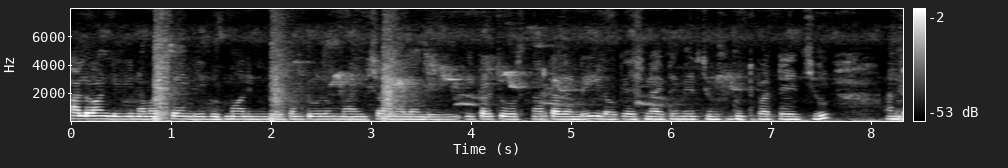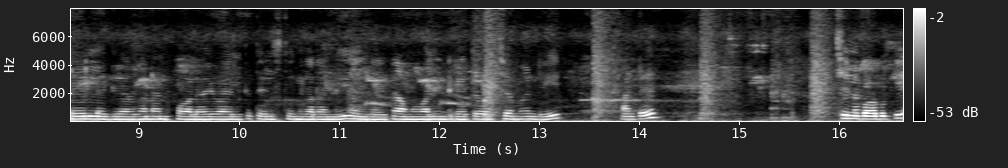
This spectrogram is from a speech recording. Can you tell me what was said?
హలో అండి నమస్తే అండి. Good morning. Welcome to my channel అండి. ఇక్కడ చూస్తున్నారు కదండి ఈ లొకేషన్ అయితే మీరు చూసి గుర్తుపట్టేయచ్చు. అంటే రెగ్యులర్గా నన్ను ఫాలో అయ్యే వాళ్ళకి తెలుస్తుంది కదండి. ఇదైతే అమ్మ వాళ్ళ ఇంటికి అయితే వచ్చామండి. అంటే చిన్న బాబుకి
